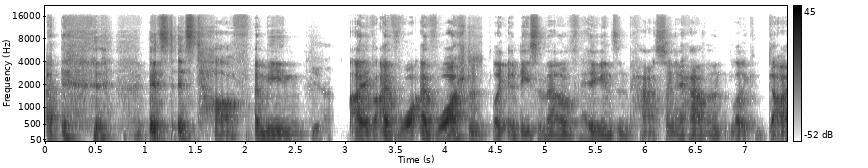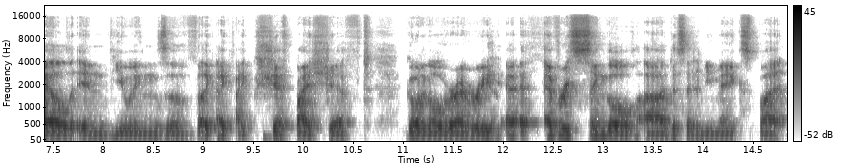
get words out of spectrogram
I, it's it's tough. I mean, Yeah. I've I've wa- I've watched a, like a decent amount of Hagens in passing. I haven't like dialed in viewings of like like, like shift by shift going over every e- every single uh, decision he makes. But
